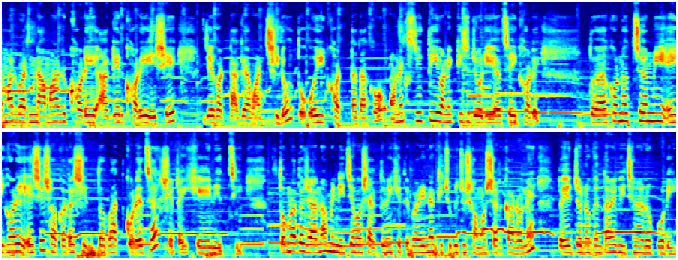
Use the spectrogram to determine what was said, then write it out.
আমার আমার ঘরে, আগের ঘরে এসে যে ঘরটা আগে আমার ছিল, তো ওই ঘরটা দেখো। অনেক স্মৃতি, অনেক কিছু জড়িয়ে আছে এই ঘরে। তো এখন হচ্ছে আমি এই ঘরে এসে সকালে সিদ্ধ ভাত করেছে, সেটাই খেয়ে নিচ্ছি। তোমরা তো জানো আমি নিচে বসে একদমই খেতে পারি না কিছু কিছু সমস্যার কারণে। তো এর জন্য কিন্তু আমি বিছানার উপরেই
